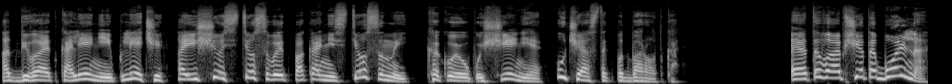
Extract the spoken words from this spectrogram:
Отбивает колени и плечи, а еще стесывает пока не стесанный, какое упущение, участок подбородка. «Это вообще-то больно!»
